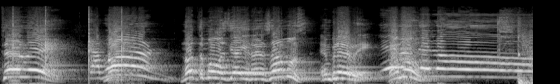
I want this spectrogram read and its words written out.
TV. ¡Ramón! No, no te muevas de ahí, regresamos en breve. ¡Vamos!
